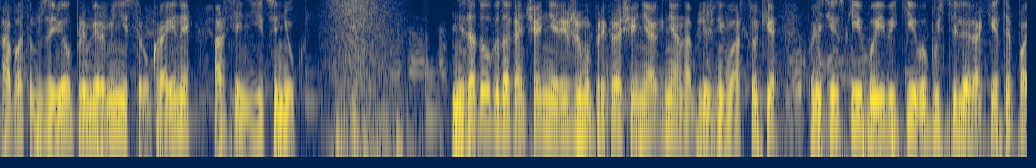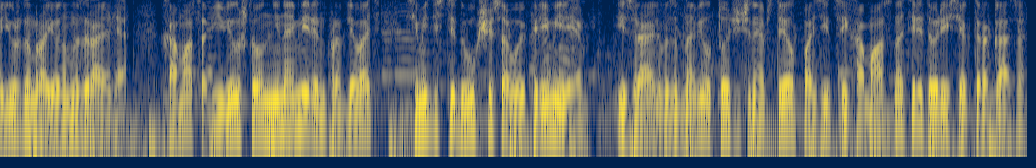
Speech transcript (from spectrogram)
Об этом заявил премьер-министр Украины Арсений Яценюк. Незадолго до окончания режима прекращения огня на Ближнем Востоке палестинские боевики выпустили ракеты по южным районам Израиля. Хамас объявил, что он не намерен продлевать 72-часовое перемирие. Израиль возобновил точечный обстрел позиций Хамас на территории сектора Газа.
